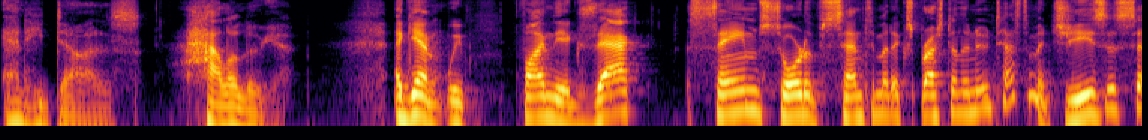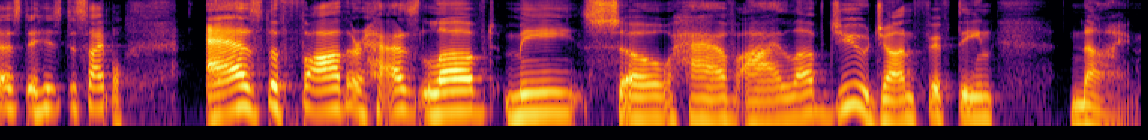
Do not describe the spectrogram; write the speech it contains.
and he does. Hallelujah. Again, we find the exact same sort of sentiment expressed in the New Testament. Jesus says to his disciple, As the Father has loved me, so have I loved you. John 15, 9.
